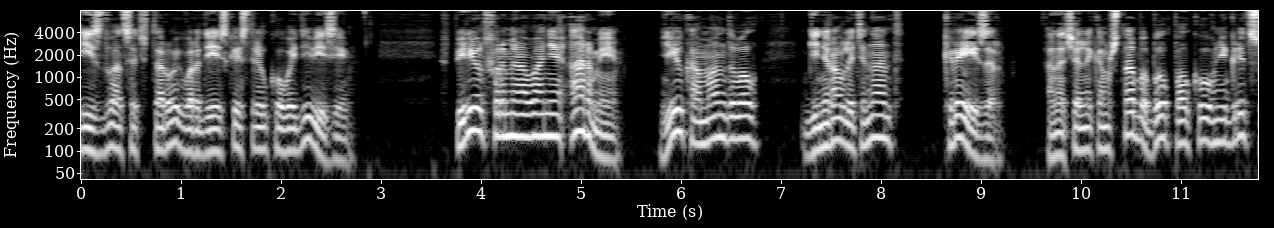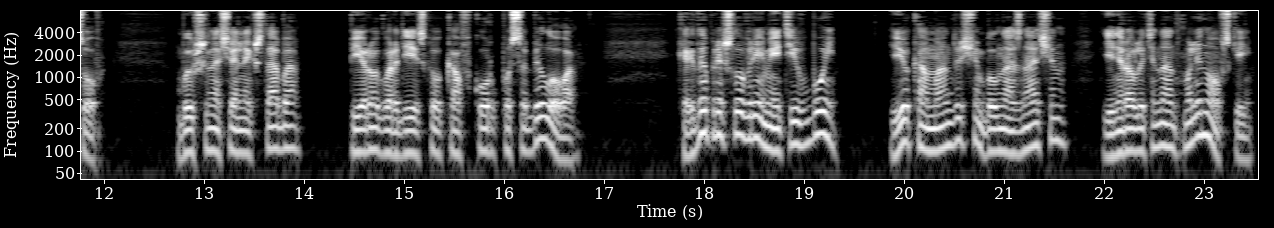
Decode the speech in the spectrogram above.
из 22-й гвардейской стрелковой дивизии. В период формирования армии ею командовал генерал-лейтенант Крейзер, а начальником штаба был полковник Грицов, бывший начальник штаба 1-го гвардейского кавкорпуса Белова. Когда пришло время идти в бой, ее командующим был назначен генерал-лейтенант Малиновский,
